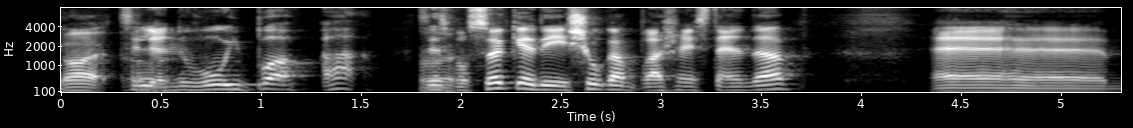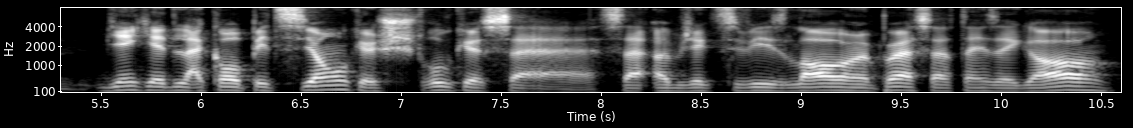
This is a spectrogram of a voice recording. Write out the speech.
ouais, le nouveau hip-hop. Ah! C'est pour ça qu'il y a des shows comme Prochain Stand-Up. Euh, bien qu'il y ait de la compétition, que je trouve que ça, ça objectivise l'art un peu à certains égards,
